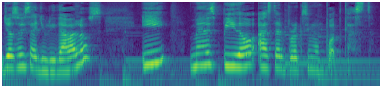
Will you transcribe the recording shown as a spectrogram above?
Yo soy Sayuri Dávalos y me despido hasta el próximo podcast.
